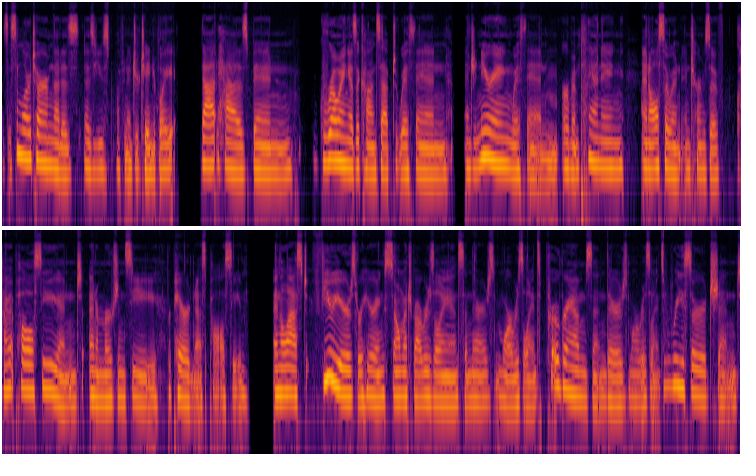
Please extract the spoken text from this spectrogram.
is a similar term that is, is used often interchangeably. That has been growing as a concept within engineering, within urban planning, and also in, in terms of climate policy and an emergency preparedness policy. In the last few years, we're hearing so much about resilience, and there's more resilience programs, and there's more resilience research, and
